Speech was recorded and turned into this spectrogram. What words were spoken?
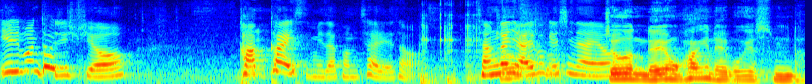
1분 더 주십시오. 각하했습니다. 검찰에서. 장관님 저- 알고 계시나요? 저건 내용 확인해 보겠습니다.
